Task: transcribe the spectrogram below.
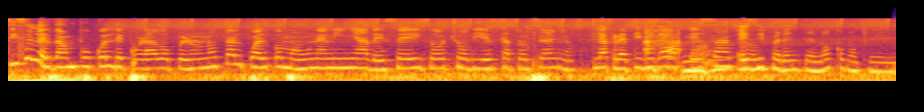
sí se les da un poco el decorado, pero no tal cual como una niña de 6, 8, 10, 14 años. La creatividad, exacto. Es diferente, ¿no? Como que...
